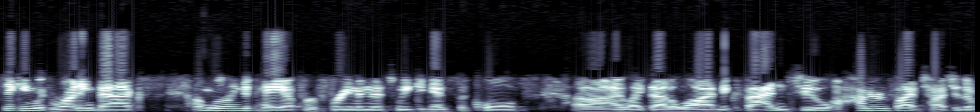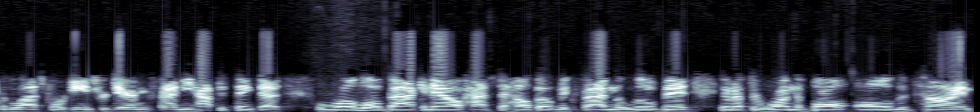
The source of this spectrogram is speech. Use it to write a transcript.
Sticking with running backs, I'm willing to pay up for Freeman this week against the Colts. Uh, I like that a lot. McFadden too, 105 touches over the last four games for Darren McFadden. You have to think that Romo back now has to help out McFadden a little bit. They don't have to run the ball all the time.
